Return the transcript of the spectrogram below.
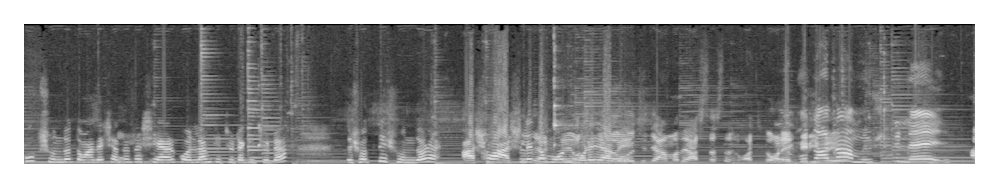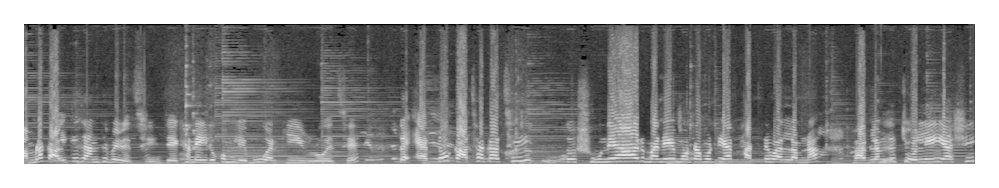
খুব সুন্দর। তোমাদের সাথে তো শেয়ার করলাম কিছুটা কিছুটা। তো সত্যি সুন্দর। আসো আসলে তো মন ভরে যাবে। যে আমাদের আস্তে আস্তে আজকে অনেক দেরি হয়ে গেছে। মিষ্টি নেই। আমরা কালকে জানতে পেরেছি যে এখানে এরকম লেবু আর কি রয়েছে। তো এত কাছাকাছি তো শুনে আর মানে মোটামুটি আর থাকতে পারলাম না। ভাবলাম যে চলেই আসি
